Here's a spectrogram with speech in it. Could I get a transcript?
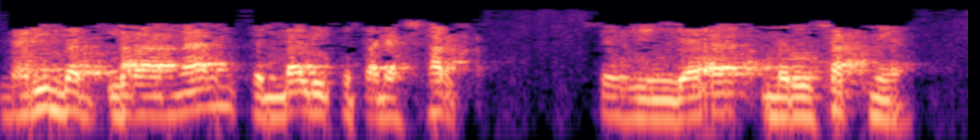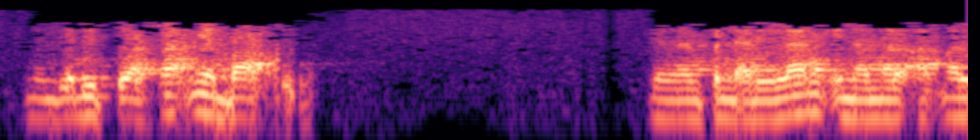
dari bab larangan kembali kepada syarat sehingga merusaknya menjadi puasanya batu dengan pendalilan inamal amal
